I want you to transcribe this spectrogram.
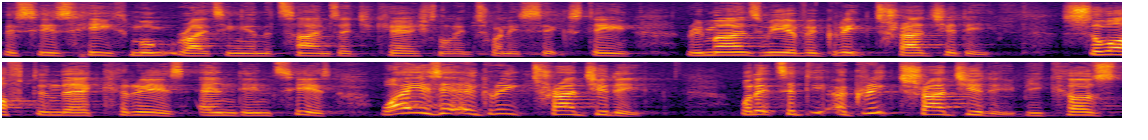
This is Heath Monk writing in the Times Educational in 2016. Reminds me of a Greek tragedy. So often their careers end in tears. Why is it a Greek tragedy? Well, it's a, a Greek tragedy because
